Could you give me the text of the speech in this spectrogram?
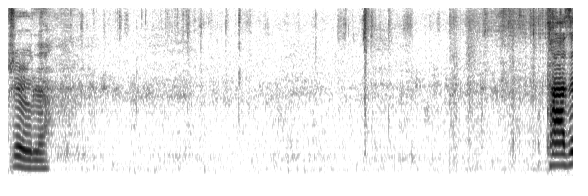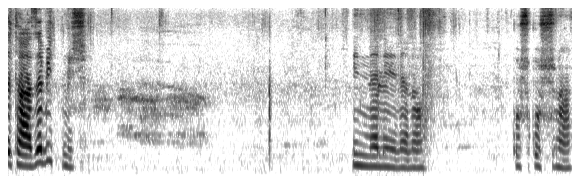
Şöyle. Taze taze bitmiş. İnneliyle o. Kuş kuşuna.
